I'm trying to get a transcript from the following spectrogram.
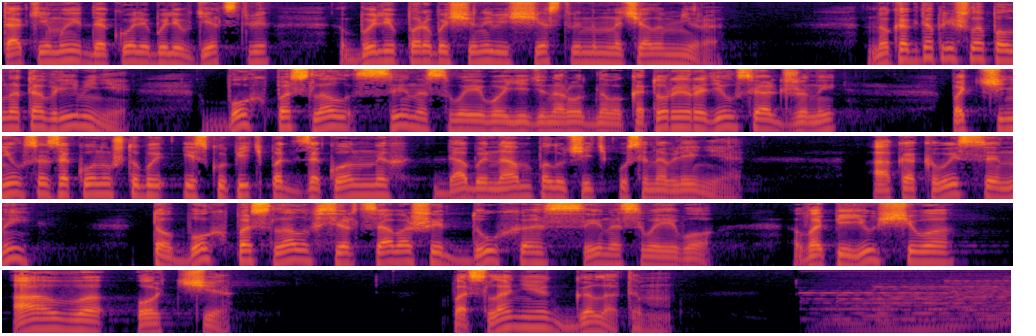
Так и мы, доколе были в детстве, были порабощены вещественным началом мира. Но когда пришла полнота времени, Бог послал сына своего единородного, который родился от жены, подчинился закону, чтобы искупить подзаконных, дабы нам получить усыновление. А как вы сыны, то Бог послал в сердца ваши духа сына своего, вопиющего Авва, Отче. Послание к Галатам.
